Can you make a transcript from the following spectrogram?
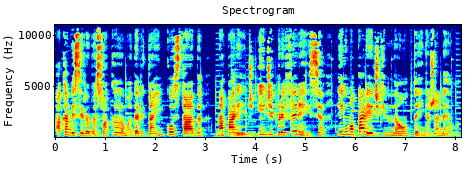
a cabeceira da sua cama deve estar tá encostada na parede e, de preferência, em uma parede que não tenha janela.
